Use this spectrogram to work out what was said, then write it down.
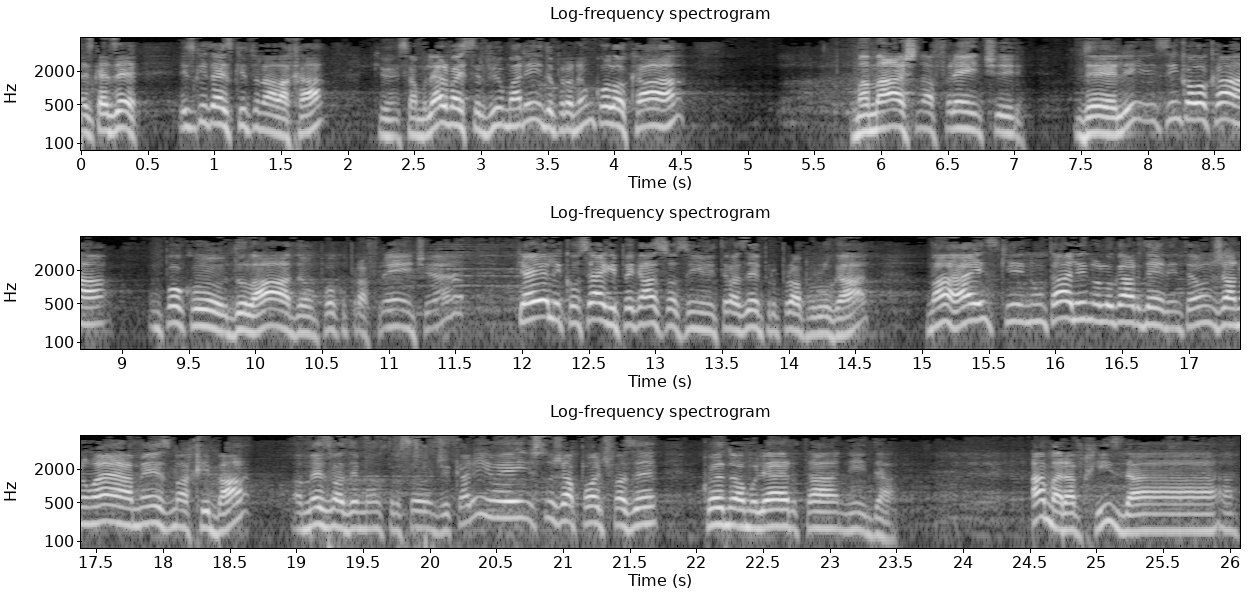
Mas quer dizer, isso que está escrito na Alaha, que se a mulher vai servir o marido para não colocar uma marcha na frente dele, e sim colocar um pouco do lado, um pouco para frente, é? que aí ele consegue pegar sozinho e trazer para o próprio lugar, mas que não está ali no lugar dele. Então já não é a mesma riba, a mesma demonstração de carinho, e isso já pode fazer quando a mulher está nida. Amarav Hizda.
